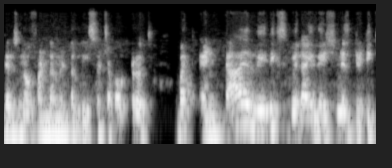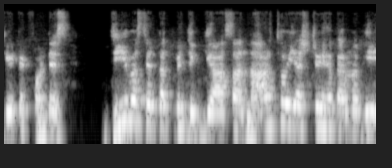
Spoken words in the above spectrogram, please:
there is no fundamental research about truth but entire vedic civilization is dedicated for this जीवस्य तत्व जिज्ञासा नार्थो यश्चेह कर्म भी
